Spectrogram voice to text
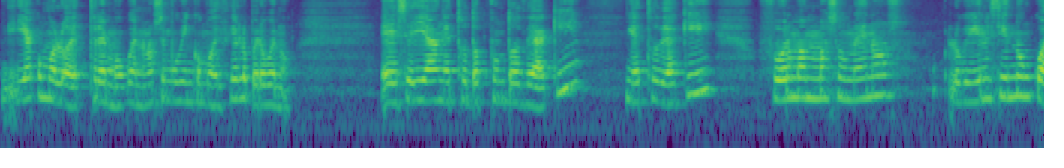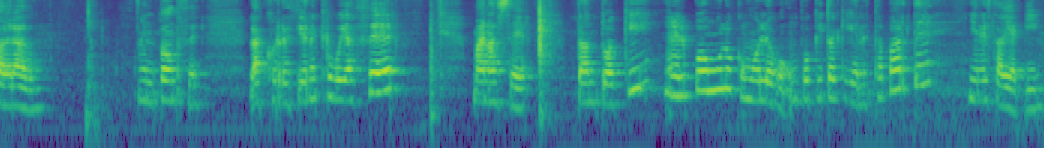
diría como los extremos. Bueno, no sé muy bien cómo decirlo, pero bueno. Eh, serían estos dos puntos de aquí y estos de aquí. Forman más o menos lo que viene siendo un cuadrado. Entonces, las correcciones que voy a hacer van a ser tanto aquí en el pómulo como luego un poquito aquí en esta parte y en esta de aquí.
